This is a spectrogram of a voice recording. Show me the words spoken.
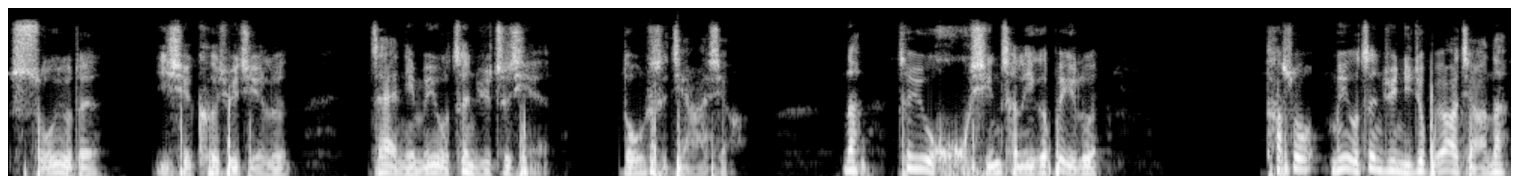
所有的一些科学结论，在你没有证据之前都是假想。那这又形成了一个悖论。他说没有证据你就不要讲那。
